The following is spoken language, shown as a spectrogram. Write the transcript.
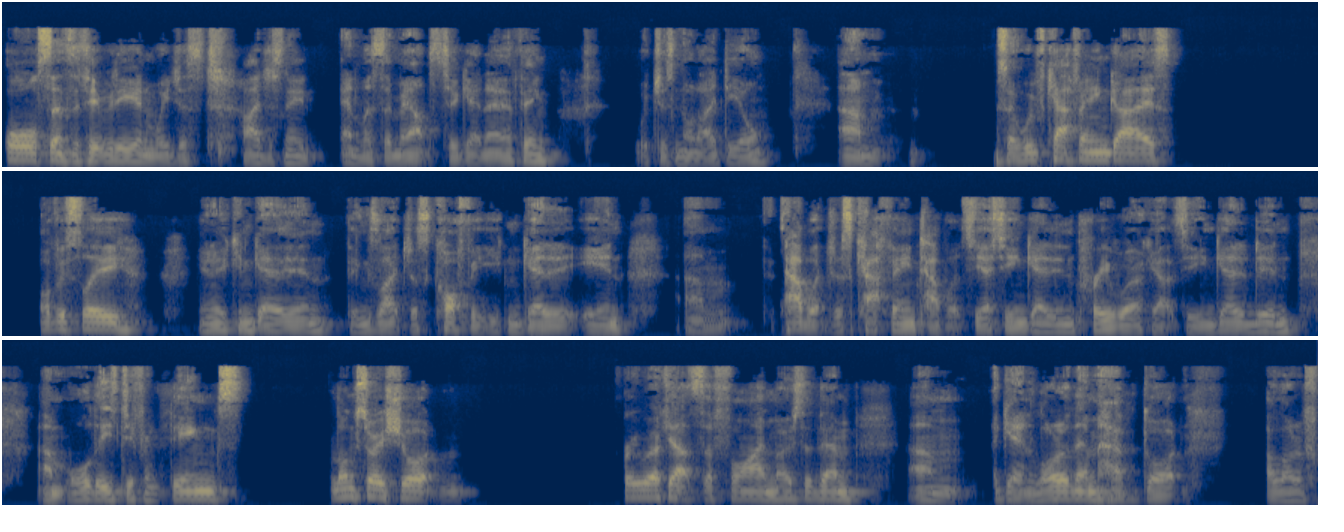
all sensitivity, and we just, I just need endless amounts to get anything, which is not ideal. Um, so with caffeine, guys, obviously, you know, you can get it in things like just coffee. You can get it in um, tablet, just caffeine tablets. Yes, you can get it in pre workouts. You can get it in um, all these different things. Long story short, pre workouts are fine. Most of them, um, again, a lot of them have got a lot of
